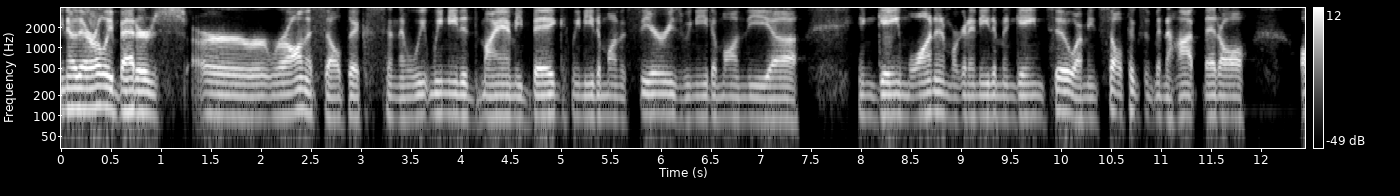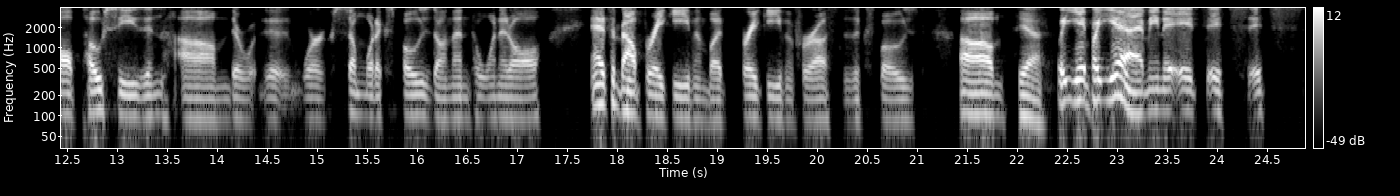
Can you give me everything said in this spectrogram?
you know their early betters are were on the Celtics, and then we, we needed Miami big. We need them on the series. We need them on the uh, in game one, and we're going to need them in game two. I mean, Celtics have been a hotbed all all postseason. Um, they were, were somewhat exposed on them to win it all, and it's about break even, but break even for us is exposed. Um, Yeah, but yeah, but yeah, I mean, it's it's it's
